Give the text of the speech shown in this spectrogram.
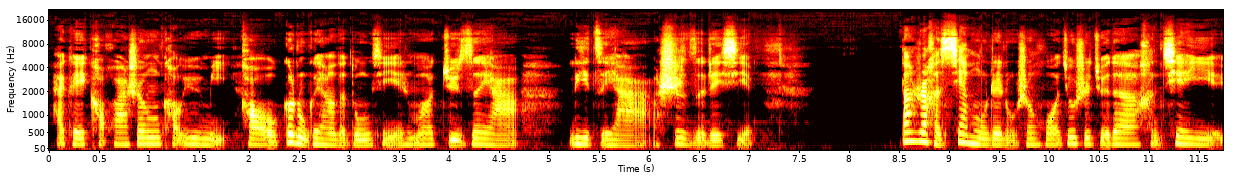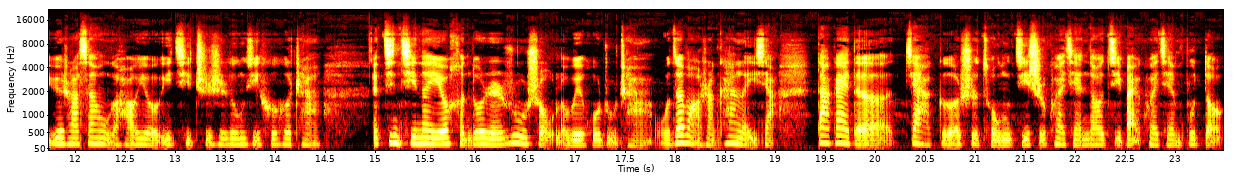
还可以烤花生、烤玉米、烤各种各样的东西，什么橘子呀、栗子呀、柿子这些。当时很羡慕这种生活，就是觉得很惬意，约上三五个好友一起吃吃东西、喝喝茶。近期呢，也有很多人入手了微火煮茶。我在网上看了一下，大概的价格是从几十块钱到几百块钱不等。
